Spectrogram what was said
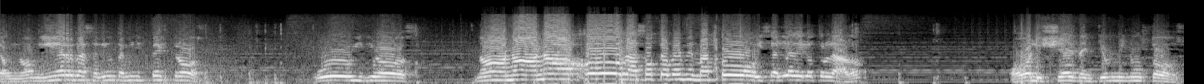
aún no. ¡Mierda! Salieron también espectros. Uy, Dios. No, no, no, jodas. Otra vez me mató y salía del otro lado. Holy shit, 21 minutos.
